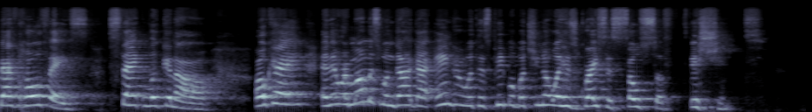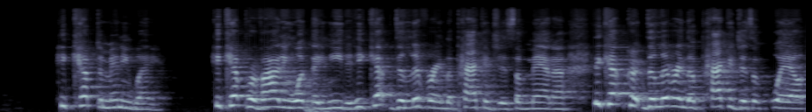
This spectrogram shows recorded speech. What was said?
that whole face, stank looking all. Okay. And there were moments when God got angry with his people, but you know what? His grace is so sufficient. He kept them anyway. He kept providing what they needed. He kept delivering the packages of manna. He kept delivering the packages of quail.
